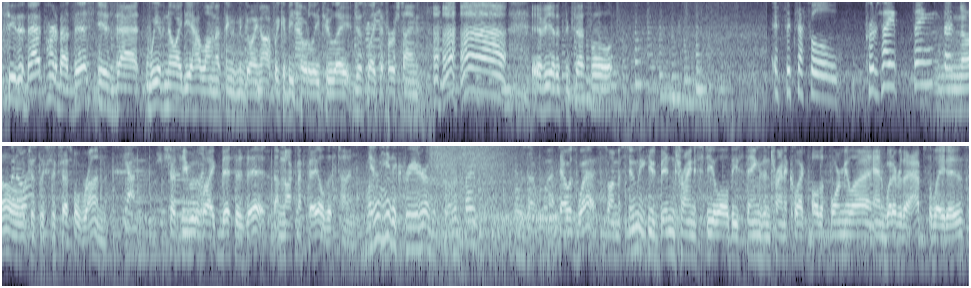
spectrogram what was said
see, the bad part about this is that we have no idea how long that thing's been going off. We could be No. totally too late, just like the first time. if he had a successful A successful prototype thing that no, just a successful run. yeah. Because he was like, "This is it. I'm not gonna fail this time." Wasn't he the creator of the prototype? Or was that Wes? That was Wes, so I'm assuming he's been trying to steal all these things and trying to collect all the formula and whatever the absolate is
